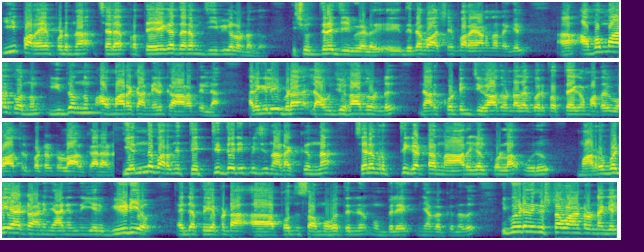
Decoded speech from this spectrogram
ഈ പറയപ്പെടുന്ന ചില പ്രത്യേകതരം ജീവികളുണ്ടല്ലോ. ഈ ക്ഷുദ്ര ജീവികൾ ഇതിന്റെ ഭാഷയിൽ പറയുകയാണെന്നുണ്ടെങ്കിൽ അവന്മാർക്കൊന്നും ഇതൊന്നും അവന്മാരെ കണ്ണിൽ കാണത്തില്ല. അല്ലെങ്കിൽ ഇവിടെ ലവ് ജിഹാദ് ഉണ്ട് നാർക്കോട്ടിക് ജിഹാദുണ്ട് അതൊക്കെ ഒരു പ്രത്യേക മതവിഭാഗത്തിൽപ്പെട്ടിട്ടുള്ള ആൾക്കാരാണ് എന്ന് പറഞ്ഞ് തെറ്റിദ്ധരിപ്പിച്ച് നടക്കുന്ന ചില വൃത്തികെട്ട നാറുകൾക്കുള്ള ഒരു മറുപടിയായിട്ടാണ് ഞാൻ ഇന്ന് ഈ ഒരു വീഡിയോ എന്റെ പ്രിയപ്പെട്ട പൊതുസമൂഹത്തിന് മുമ്പിൽ ഞാൻ വെക്കുന്നത്. ഈ വീഡിയോ നിങ്ങൾക്ക് ഇഷ്ടമായിട്ടുണ്ടെങ്കിൽ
